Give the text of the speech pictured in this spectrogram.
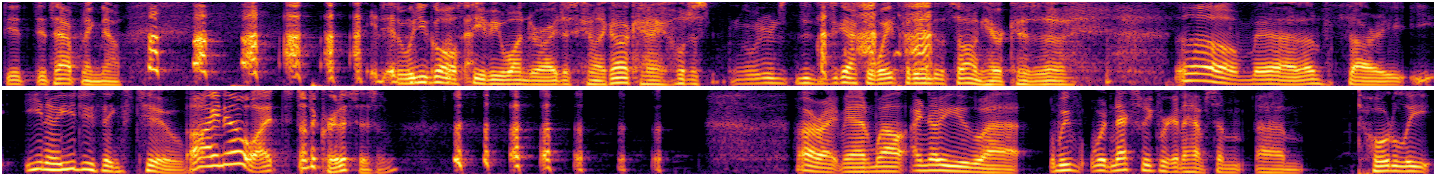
It, it's happening now. so when you go all Stevie Wonder, I just kind of like okay, we'll just we're just gonna have to wait for the end of the song here because uh, Oh man, I'm sorry. You, you know, you do things too. I know I, it's not a criticism. All right, man. Well, I know you. Uh, we've we're, next week we're gonna have some um, totally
